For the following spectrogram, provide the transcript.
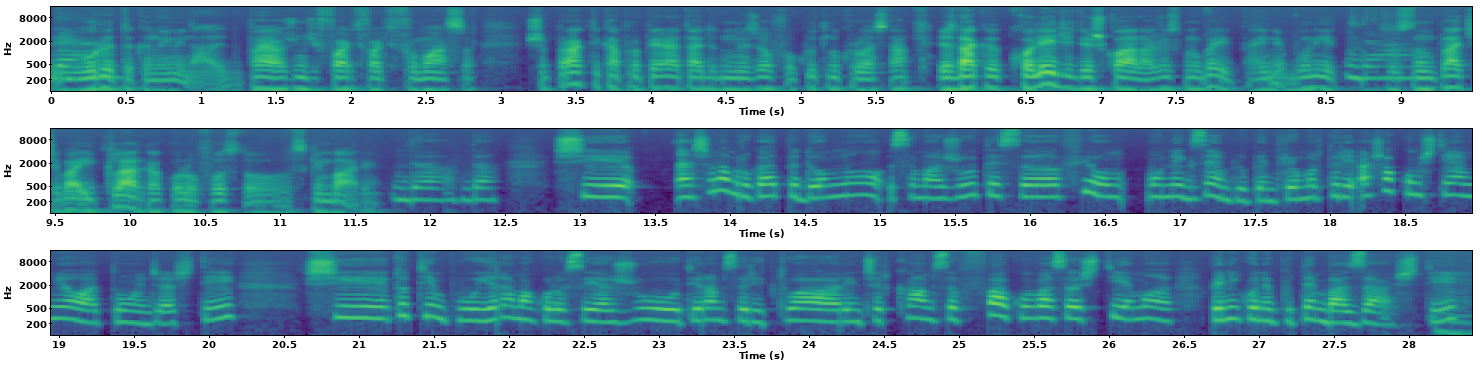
da. e Da. urâtă când e da, după aia ajunge foarte, foarte frumoasă. Și practic apropierea ta de Dumnezeu a făcut lucrul ăsta. Deci dacă colegii de școală ajung să spună, băi, ai nebunit, Da. să se întâmple ceva, e clar că acolo a fost o schimbare. Da, da. Și așa l-am rugat pe Domnul să mă ajute să fiu un, un exemplu pentru o mărturie, așa cum știam eu atunci, știi? Și tot timpul eram acolo să-i ajut, eram săritoare, încercam să fac cumva să știe, mă, pe Nico ne putem baza, știi? Mm.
